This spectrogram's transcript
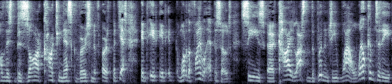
on this bizarre cartoonesque version of Earth. But yes, it, it, it, it one of the final episodes sees uh, Kai Last of the Brunnen-G. Wow, welcome to the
